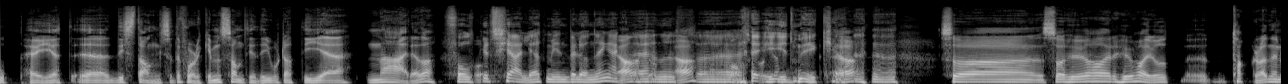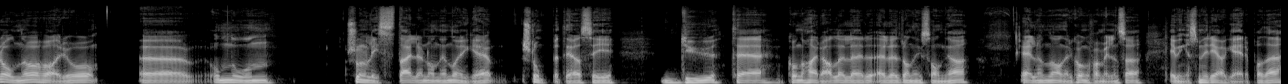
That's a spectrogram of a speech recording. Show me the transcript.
opphøyet eh, distanse til folket, men samtidig gjort at de er nære. da. Folkets kjærlighet, min belønning, er ikke Ja, det hennes ja, eh, vanskelig, ja. Så, så hun, har, hun har jo takla den rollen, og har jo, øh, om noen journalister eller noen i Norge slumpet til å si du til kong Harald eller, eller dronning Sonja, eller noen andre i kongefamilien, så er jo ingen som reagerer på det.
